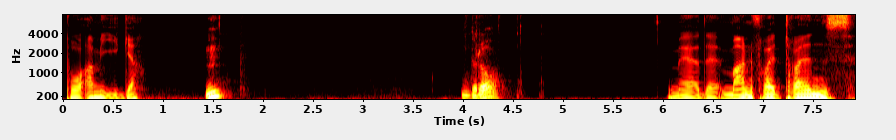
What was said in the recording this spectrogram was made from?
På Amiga. Mm. Bra. Med eh, Manfred Tröns.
